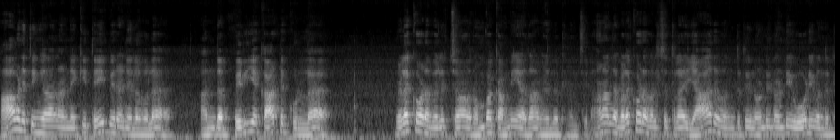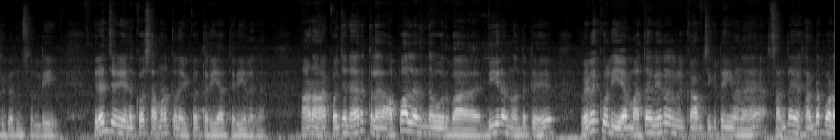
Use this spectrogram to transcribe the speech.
ஆவணி திங்களான அன்னைக்கு தேய்பிற நிலவில் அந்த பெரிய காட்டுக்குள்ளே விளக்கோட வெளிச்சம் ரொம்ப கம்மியாக தான் விழுந்துட்டு இருந்துச்சு. ஆனால் அந்த விளக்கோட வெளிச்சத்தில் யார் வந்துட்டு நொண்டி நொண்டி ஓடி வந்துட்டு இருக்குதுன்னு சொல்லி இளஞ்செழியனுக்கோ சமணத்துணைக்கோ தெரியா தெரியலைங்க. ஆனால் கொஞ்ச நேரத்தில் அப்பால இருந்த ஒரு வீரன் வந்துட்டு விளக்கொலியை மற்ற வீரர்களுக்கு காமிச்சிக்கிட்டு இவனை சண்டை சண்டை போட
